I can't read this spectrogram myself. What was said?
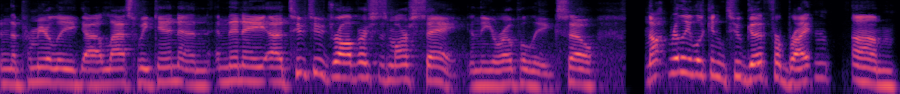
in the Premier League uh, last weekend, and, and then a 2 2 draw versus Marseille in the Europa League. So, not really looking too good for Brighton. Um,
